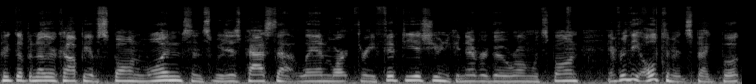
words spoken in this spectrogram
Picked up another copy of Spawn 1 since we just passed that Landmark 350 issue and you can never go wrong with Spawn. And for the Ultimate Spec book,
